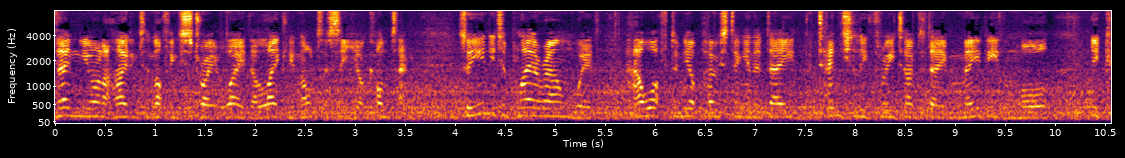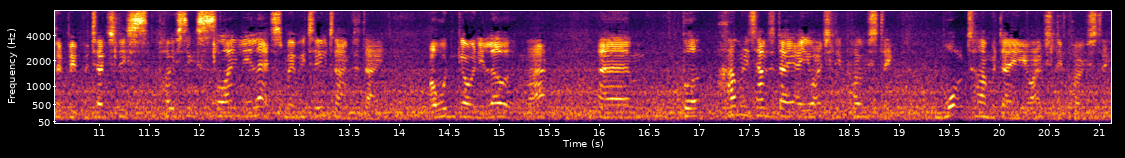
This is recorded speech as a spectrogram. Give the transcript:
then you're on a hiding to nothing straight away. They're likely not to see your content. So you need to play around with how often you're posting in a day, potentially three times a day, maybe even more. You could be potentially posting slightly less, maybe two times a day. I wouldn't go any lower than that. Um, but how many times a day are you actually posting? What time of day are you actually posting?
